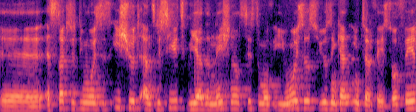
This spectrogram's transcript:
a structured invoice is issued and received via the national system of e-invoices using an interface software.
